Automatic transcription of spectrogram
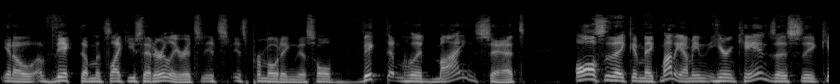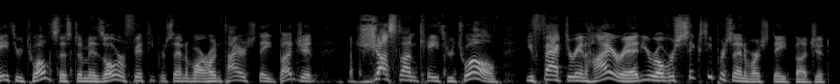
you know a victim. It's like you said earlier it's it's it's promoting this whole victimhood mindset also they can make money i mean here in kansas the k through 12 system is over 50% of our entire state budget just on k through 12 you factor in higher ed you're over 60% of our state budget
